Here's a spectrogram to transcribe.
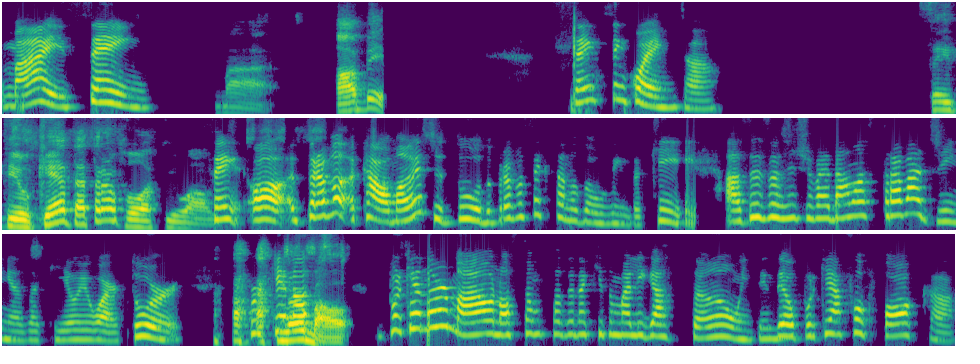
Mais? 100? Mas sobe. 150. Sentiu o quê? Até travou aqui o áudio. Ó, pra calma, antes de tudo, para você que está nos ouvindo aqui, às vezes a gente vai dar umas travadinhas aqui, eu e o Arthur, porque, nós- Normal. porque é normal, nós estamos fazendo aqui uma ligação, entendeu? Porque a fofoca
